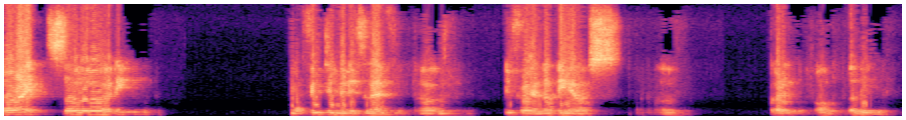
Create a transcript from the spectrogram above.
All right, so I think we have 15 minutes left. Um, if we have nothing else, um, got it or believe.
